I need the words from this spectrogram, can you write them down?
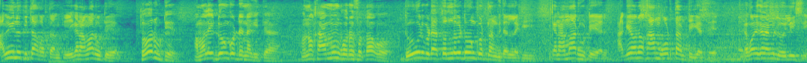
আমি ইনো কিতা করতাম কি? এখানে আমার হোটেল তোর হোটেল আমার এই ডোং করতে না কিতা মনে খামুম খরচ হতা কো দূর বেটা তোর লগে ডং করতাম কিতার লাগি। এখানে আমার হোটেল। আগে অনেক কাম করতাম ঠিক আছে। এখন এখানে আমি লই লিছি।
